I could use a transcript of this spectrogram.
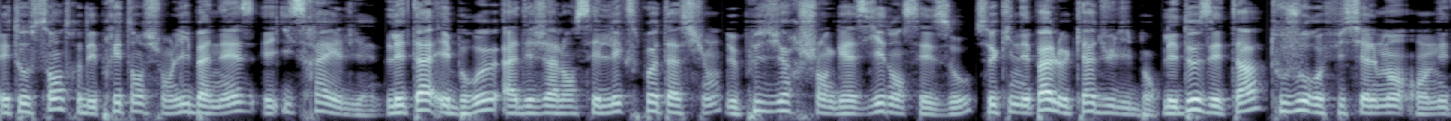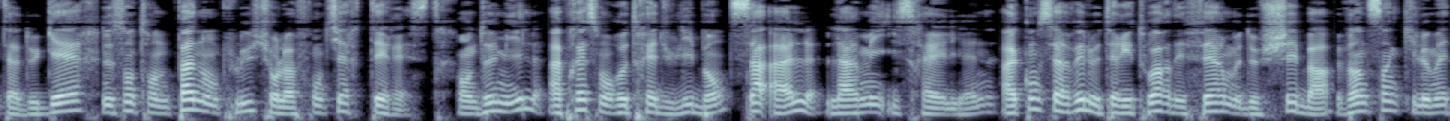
est au centre des prétentions libanaises et israéliennes. L'État hébreu a déjà lancé l'exploitation de plusieurs champs gaziers dans ses eaux, ce qui n'est pas le cas du Liban. Les deux États, toujours officiellement en état de guerre, ne s'entendent pas non plus sur leurs frontières terrestres. En 2000, après son retrait du Liban, Sahal, l'armée israélienne, a conservé le territoire des fermes de Sheba, 25 km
